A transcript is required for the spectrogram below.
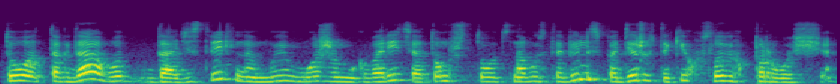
то тогда вот, да, действительно мы можем говорить о том, что ценовую стабильность поддерживать в таких условиях проще,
